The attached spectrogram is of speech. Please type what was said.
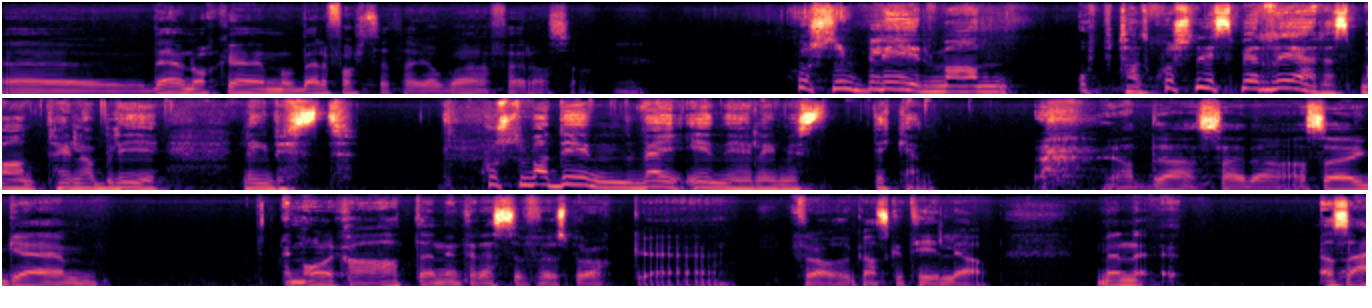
uh, det er jo noe jeg må bare fortsette å jobbe for. altså. Mm. Hvordan blir man opptatt? Hvordan inspireres man til å bli lingvist? Hvordan var din vei inn i lingvistikken? Ja, det sier det. Altså, jeg... Uh, jeg må nok ha hatt en interesse for språk eh, fra ganske tidlig av. Men eh, altså,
